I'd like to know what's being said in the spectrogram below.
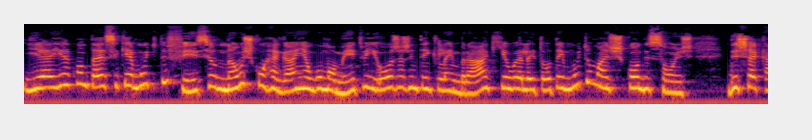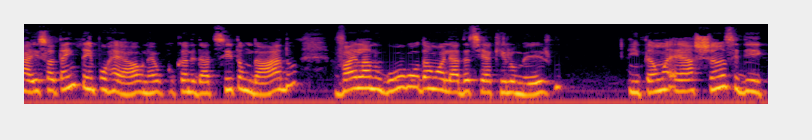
E aí acontece que é muito difícil não escorregar em algum momento, e hoje a gente tem que lembrar que o eleitor tem muito mais condições de checar isso até em tempo real, né? O candidato cita um dado, vai lá no Google, dá uma olhada se é aquilo mesmo. Então, é a chance de,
